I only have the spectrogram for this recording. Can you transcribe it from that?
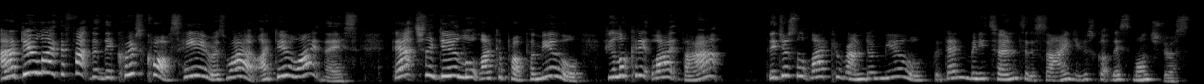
And I do like the fact that they crisscross here as well. I do like this. They actually do look like a proper mule. If you look at it like that, they just look like a random mule. But then when you turn to the side, you've just got this monstrous.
